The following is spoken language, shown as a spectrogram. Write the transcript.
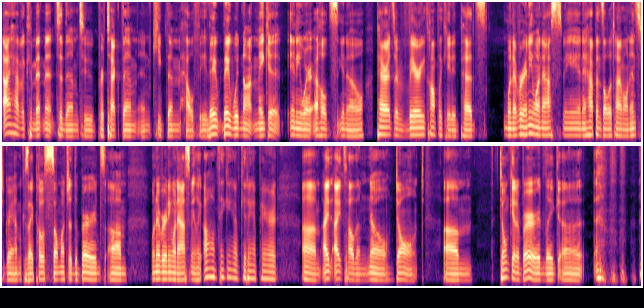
I have a commitment to them to protect them and keep them healthy. They they would not make it anywhere else, you know. Parrots are very complicated pets. Whenever anyone asks me, and it happens all the time on Instagram because I post so much of the birds. Um, whenever anyone asks me, like, "Oh, I'm thinking of getting a parrot," um, I I tell them, "No, don't, um, don't get a bird." Like, uh,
